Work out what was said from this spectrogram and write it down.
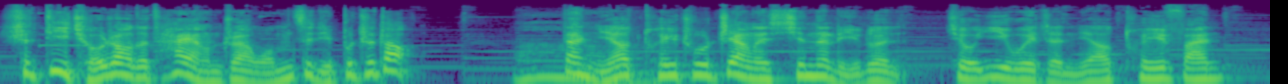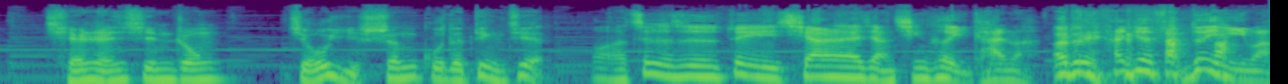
是地球绕着太阳转，我们自己不知道。但你要推出这样的新的理论，就意味着你要推翻前人心中。久已深固的定见，哇，这个是对其他人来讲情何以堪呐！啊，对，他就反对你嘛，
